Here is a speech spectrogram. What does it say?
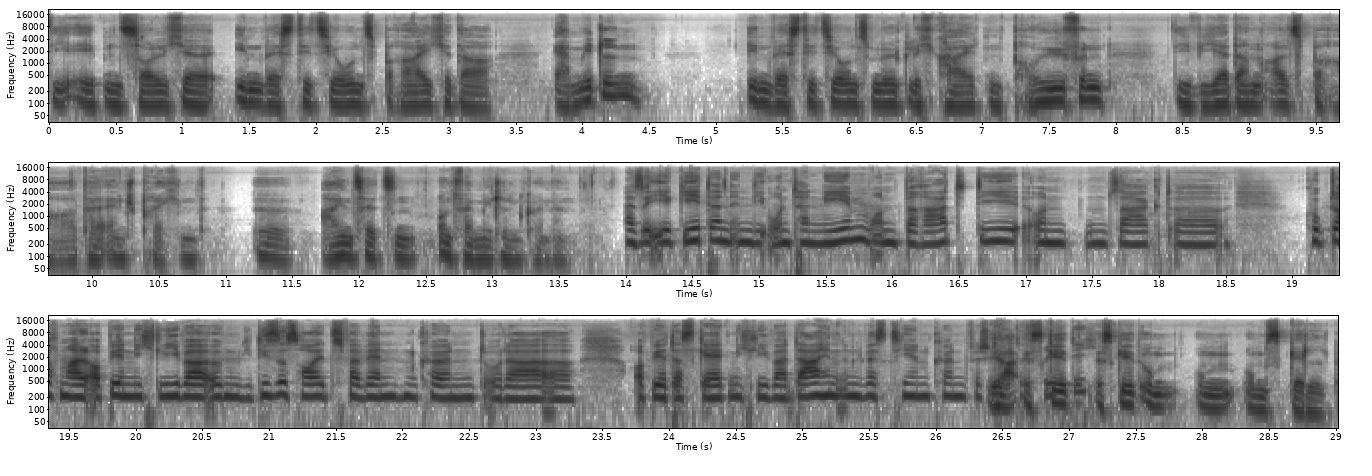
die eben solche Investitionsbereiche da ermitteln, Investitionsmöglichkeiten prüfen, die wir dann als Berater entsprechend äh, einsetzen und vermitteln können. Also ihr geht dann in die Unternehmen und beratet die und, und sagt, äh, guckt doch mal, ob ihr nicht lieber irgendwie dieses Holz verwenden könnt oder äh, ob ihr das Geld nicht lieber dahin investieren könnt. Versteht ja, das es richtig? geht, es geht um, um, ums Geld.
